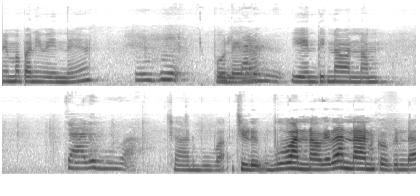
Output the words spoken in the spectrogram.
మేము పని పోయిందే? పోలేదా? ఏం తిన్నావు అన్నాం? చాడు బువ్వ. చారు బువ్వ. చిడు బువ్వ అన్నావు కదా అన్నా అనుకోకుండా.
